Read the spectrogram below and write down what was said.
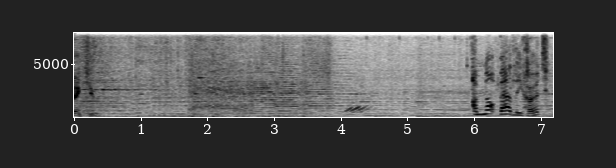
Thank you. I'm not badly hurt.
